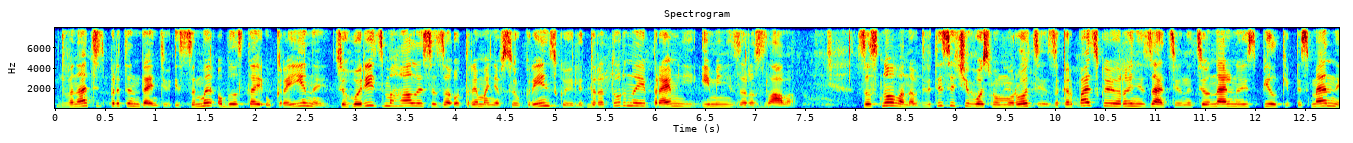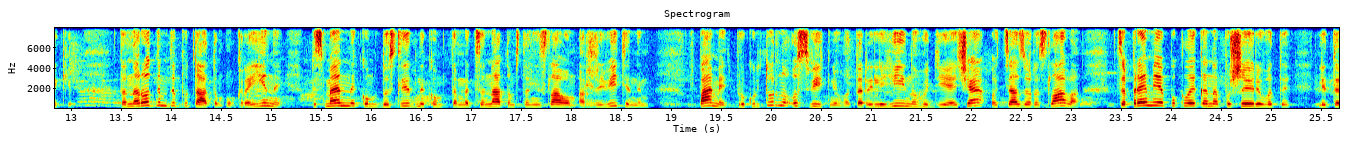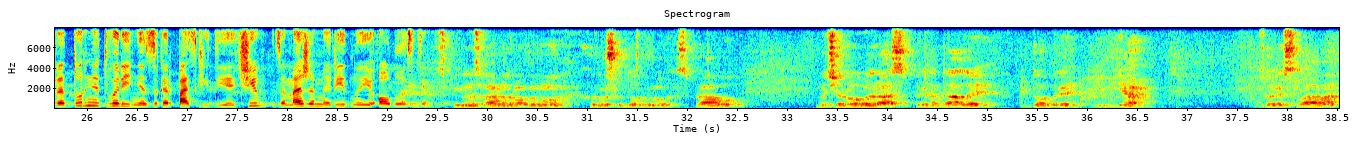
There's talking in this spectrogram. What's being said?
12 претендентів із семи областей України цьогоріч змагалися за отримання всеукраїнської літературної премії імені Зарослава. Заснована в 2008 році Закарпатською організацією Національної спілки письменників та народним депутатом України, письменником, дослідником та меценатом Станіславом Аржевітіним в пам'ять про культурно-освітнього та релігійного діяча отця Зорислава ця премія покликана поширювати літературні творіння закарпатських діячів за межами рідної області. Спільно з вами робимо хорошу добру справу. Ми черговий раз пригадали добре ім'я Зорислава.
